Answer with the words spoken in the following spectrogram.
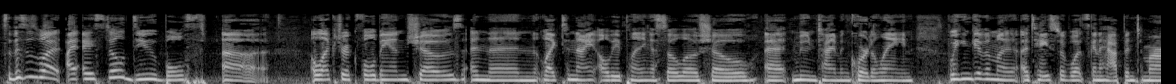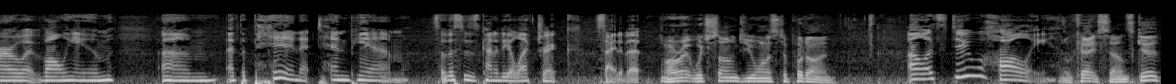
so this is what I, I still do both uh, electric full band shows, and then like tonight I'll be playing a solo show at Moontime in Coeur d'Alene. We can give them a, a taste of what's going to happen tomorrow at Volume um, at the Pin at 10 p.m. So this is kind of the electric side of it. All right, which song do you want us to put on? Uh, let's do Holly. Okay, sounds good.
